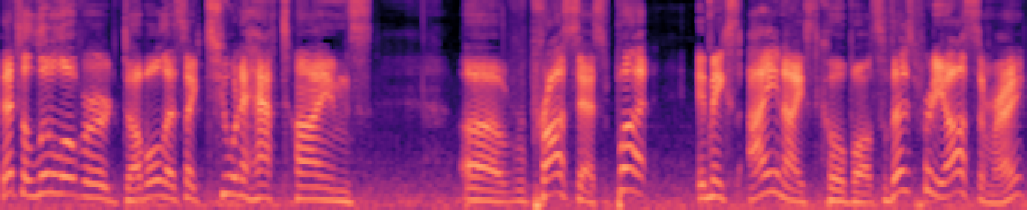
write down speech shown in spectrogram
that's a little over double. That's like two and a half times uh, process, but it makes ionized cobalt, so that's pretty awesome, right?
